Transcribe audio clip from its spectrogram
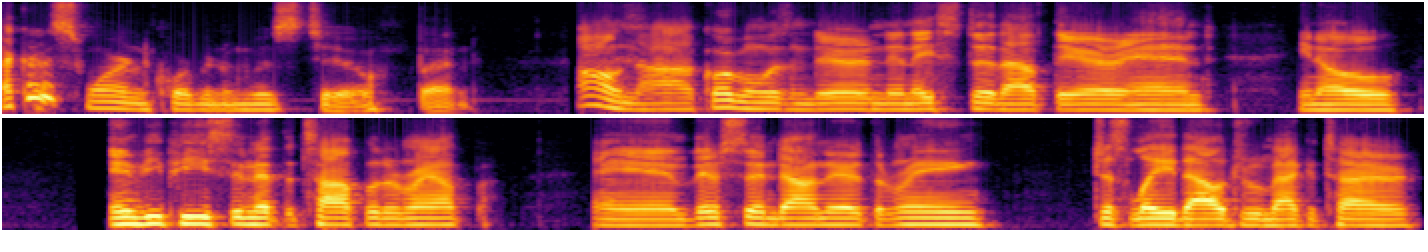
I could have sworn Corbin was too, but Oh nah, Corbin wasn't there, and then they stood out there, and you know, MVP sitting at the top of the ramp, and they're sitting down there at the ring, just laid out Drew McIntyre.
